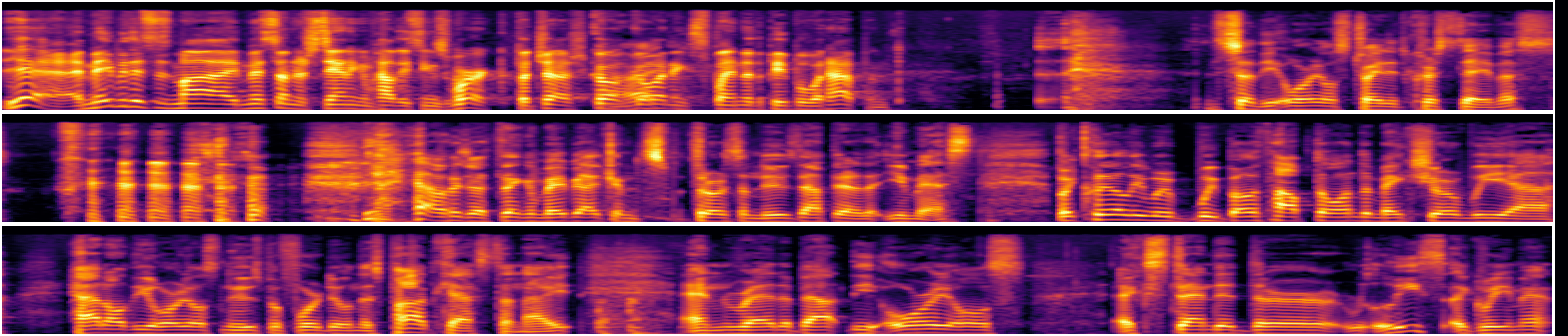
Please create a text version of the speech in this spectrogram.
Yeah, and maybe this is my misunderstanding of how these things work. But Josh, go All go right. ahead and explain to the people what happened. So the Orioles traded Chris Davis. I was just thinking maybe I can throw some news out there that you missed. But clearly, we, we both hopped on to make sure we uh, had all the Orioles news before doing this podcast tonight and read about the Orioles extended their lease agreement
